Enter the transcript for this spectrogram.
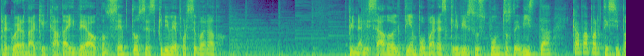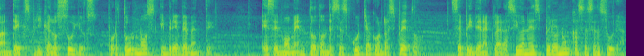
Recuerda que cada idea o concepto se escribe por separado. Finalizado el tiempo para escribir sus puntos de vista, cada participante explica los suyos, por turnos y brevemente. Es el momento donde se escucha con respeto, se piden aclaraciones pero nunca se censura.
